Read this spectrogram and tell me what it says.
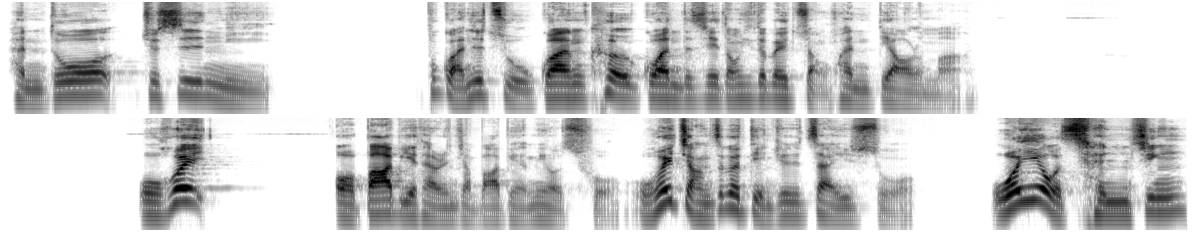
很多就是你不管是主观、客观的这些东西都被转换掉了吗？我会哦，巴别塔人讲巴别塔没有错。我会讲这个点，就是在于说，我也有曾经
